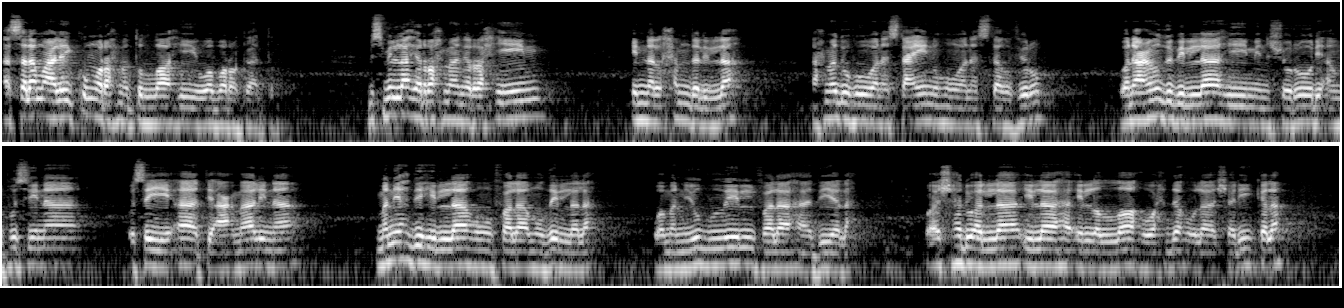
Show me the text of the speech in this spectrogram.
Assalamualaikum warahmatullahi wabarakatuh. Bismillahirrahmanirrahim. Innal hamdalillah nahmaduhu wa nasta'inuhu wa nastaghfiruh wa na'udzu billahi min shururi anfusina wa sayyiati a'malina. Man yahdihillahu fala mudilla lah wa man yudlil fala hadiya lah. Wa ashhadu an la ilaha illallah wahdahu la syarika lah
